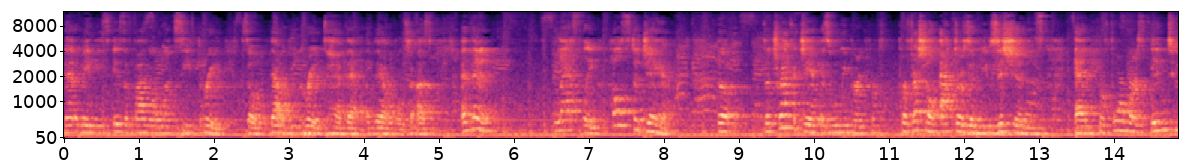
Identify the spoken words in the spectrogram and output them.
Nana Babies is a 501c3, so that would be great to have that available to us. And then, lastly, host a jam. The, the traffic jam is when we bring professional actors and musicians and performers into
